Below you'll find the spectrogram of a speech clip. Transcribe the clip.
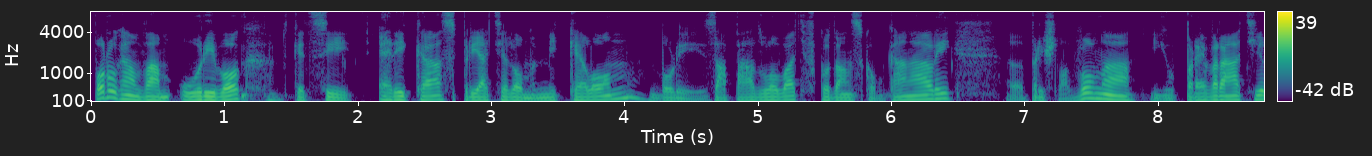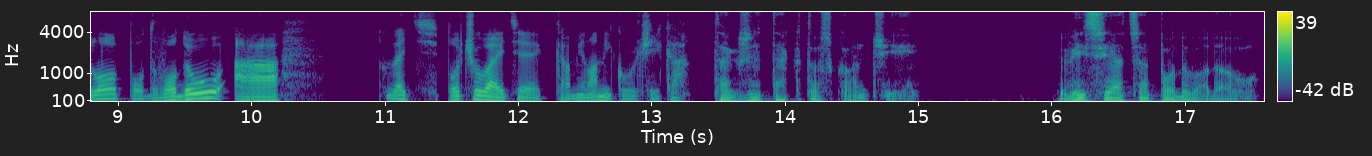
Ponúkam vám úryvok, keď si Erika s priateľom Mikelom boli zapádlovať v Kodanskom kanáli. E, prišla vlna, ju prevrátilo pod vodu a veď počúvajte Kamila Mikulčíka. Takže takto skončí. Vysiaca pod vodou.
